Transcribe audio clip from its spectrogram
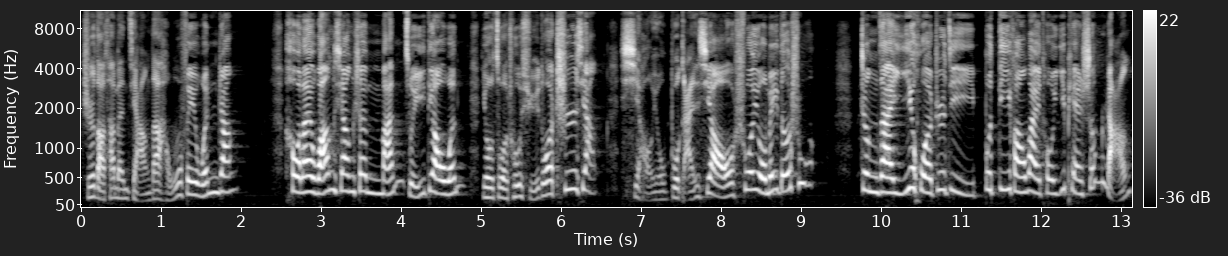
知道他们讲的无非文章。后来，王乡绅满嘴吊文，又做出许多吃相，笑又不敢笑，说又没得说。正在疑惑之际，不提防外头一片声嚷，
